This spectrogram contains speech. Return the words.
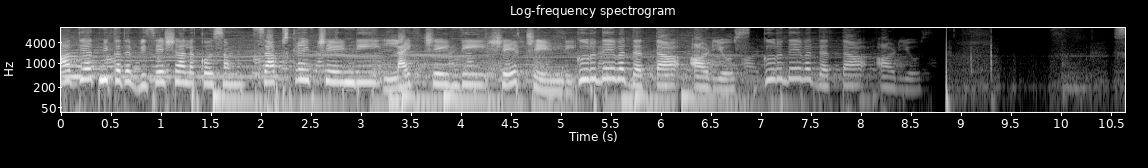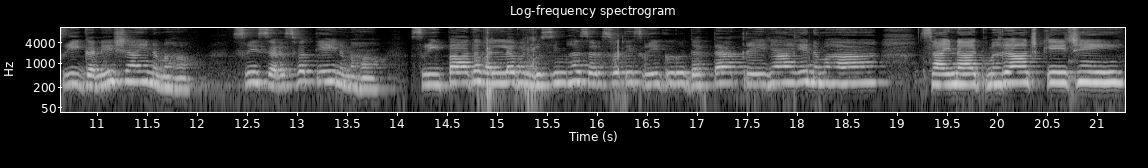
ఆధ్యాత్మికత విశేషాల కోసం సబ్స్క్రైబ్ చేయండి లైక్ చేయండి షేర్ చేయండి. గురుదేవ దత్త ఆడియోస్. గురుదేవ దత్త ఆడియోస్. శ్రీ గణేశాయ నమ. శ్రీ సరస్వత్యై నమ. శ్రీపాదవల్లభ నృసింహ సరస్వతి శ్రీ గురు దత్తాత్రేయాయ నమ. సాయినాథ్ మహారాజ్ కీ జై.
